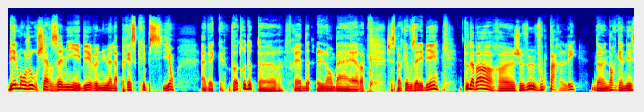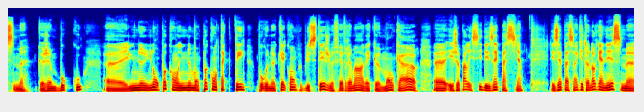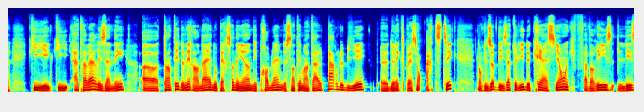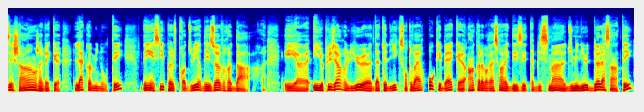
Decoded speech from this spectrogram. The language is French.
Bien le bonjour, chers amis, et bienvenue à la prescription avec votre docteur Fred Lambert. J'espère que vous allez bien. Tout d'abord, euh, je veux vous parler d'un organisme que j'aime beaucoup. Euh, ils, ne, pas, m'ont pas contacté pour une quelconque publicité. Je le fais vraiment avec mon cœur. Euh, et je parle ici des impatients. Les Impatients, qui est un organisme qui, qui, à travers les années, a tenté de venir en aide aux personnes ayant des problèmes de santé mentale par le biais euh, de l'expression artistique. Donc, ils offrent des ateliers de création qui favorisent les échanges avec euh, la communauté et ainsi peuvent produire des œuvres d'art. Euh, et, il y a plusieurs lieux euh, d'ateliers qui sont ouverts au Québec euh, en collaboration avec des établissements du milieu de la santé.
